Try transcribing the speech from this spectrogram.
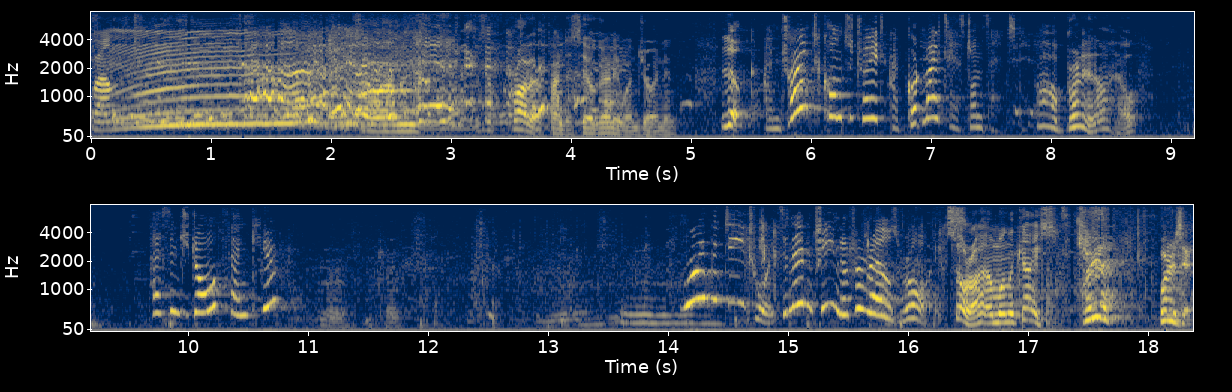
brum. So, um, it's a private fantasy or can anyone join in? Look, I'm trying to concentrate. I've got my test on Saturday. Oh, brilliant, I'll help. Passenger door, thank you. Hmm, okay Why the detour? It's an MG, not a Rolls Royce. It's all right, I'm on the case. Oh, yeah. Where is it?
